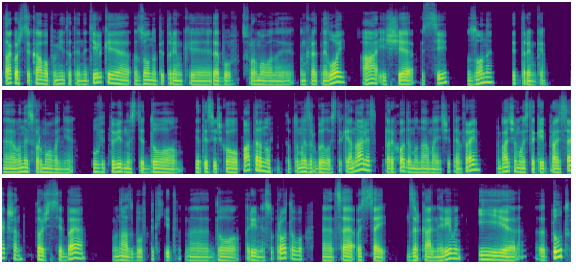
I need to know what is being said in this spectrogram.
Також цікаво помітити не тільки зону підтримки, де був сформований конкретний лой, а і ще ось ці зони підтримки. Е, Вони сформовані у відповідності до п'ятисвічкового паттерну. Тобто ми зробили ось такий аналіз, переходимо на менший таймфрейм. Бачимо ось такий price action, точці B. У нас був підхід е, до рівня супротиву. Е, Це ось цей дзеркальний рівень. І тут,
